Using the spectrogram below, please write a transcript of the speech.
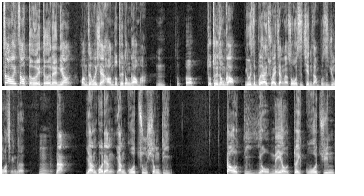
照一照，得一得呢？你看黄镇辉现在好像都推通告嘛，嗯，哦，都推通告，你为什么不来出来讲了？说我是舰长，不是军火掮客，嗯，那杨国良、杨国柱兄弟到底有没有对国军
